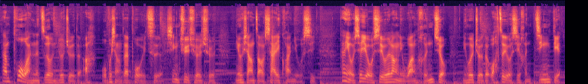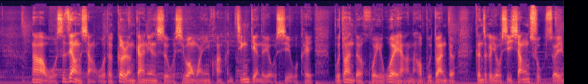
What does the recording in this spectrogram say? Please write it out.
但破完了之后你就觉得啊，我不想再破一次，兴趣缺缺，你又想找下一款游戏。但有些游戏会让你玩很久，你会觉得哇，这游戏很经典。那我是这样想，我的个人概念是我希望玩一款很经典的游戏，我可以不断的回味啊，然后不断的跟这个游戏相处，所以。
